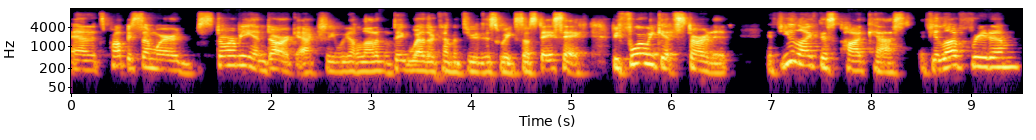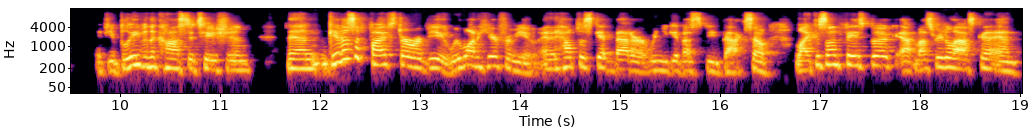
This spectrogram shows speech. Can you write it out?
And it's probably somewhere stormy and dark, actually. We got a lot of big weather coming through this week, so stay safe. Before we get started, if you like this podcast, if you love freedom, if you believe in the Constitution, then give us a five star review. We want to hear from you, and it helps us get better when you give us feedback. So, like us on Facebook at Must Read Alaska and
